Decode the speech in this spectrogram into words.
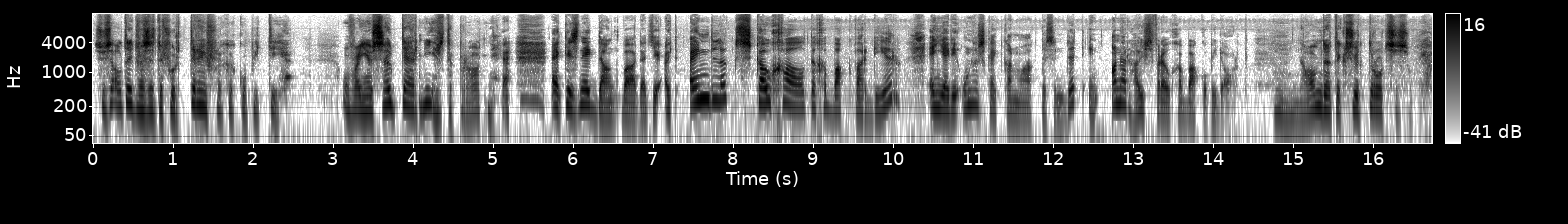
Soos altyd was dit 'n voortreffelike koppie tee. Om van jou soutert nie eers te praat nie. Ek is net dankbaar dat jy uiteindelik skougehalte gebak waardeer en jy die onderskeid kan maak tussen dit en ander huisvrou gebak op die dorp. Nou omdat ek so trots is op jou.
